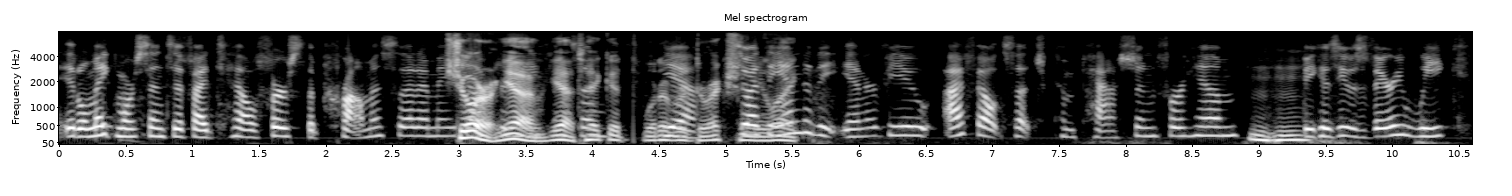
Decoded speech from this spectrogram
it'll make more sense if I tell first the promise that I made. Sure, yeah, yeah. Take it whatever Yeah. direction So at the like. end of the interview, I felt such compassion for him mm-hmm. because he was very weak,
